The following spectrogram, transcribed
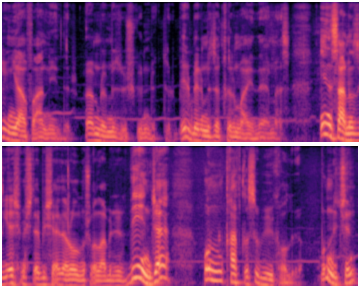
Dünya fanidir. Ömrümüz üç günlüktür. Birbirimizi kırmayı değmez. İnsanız geçmişte bir şeyler olmuş olabilir deyince onun katkısı büyük oluyor. Bunun için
